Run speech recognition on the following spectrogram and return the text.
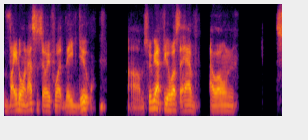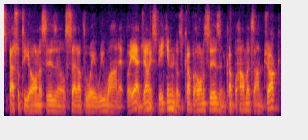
vital and necessary for what they do. Um, so we've got a few of us that have our own specialty harnesses and it'll set up the way we want it. But yeah, generally speaking, there's a couple harnesses and a couple helmets on the truck,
